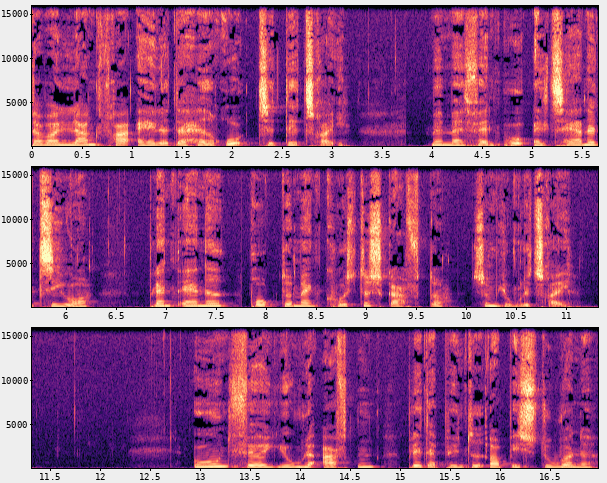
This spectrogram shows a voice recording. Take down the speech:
Der var langt fra alle, der havde råd til det træ, men man fandt på alternativer. Blandt andet brugte man kosteskafter som juletræ. Ugen før juleaften blev der pyntet op i stuerne.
